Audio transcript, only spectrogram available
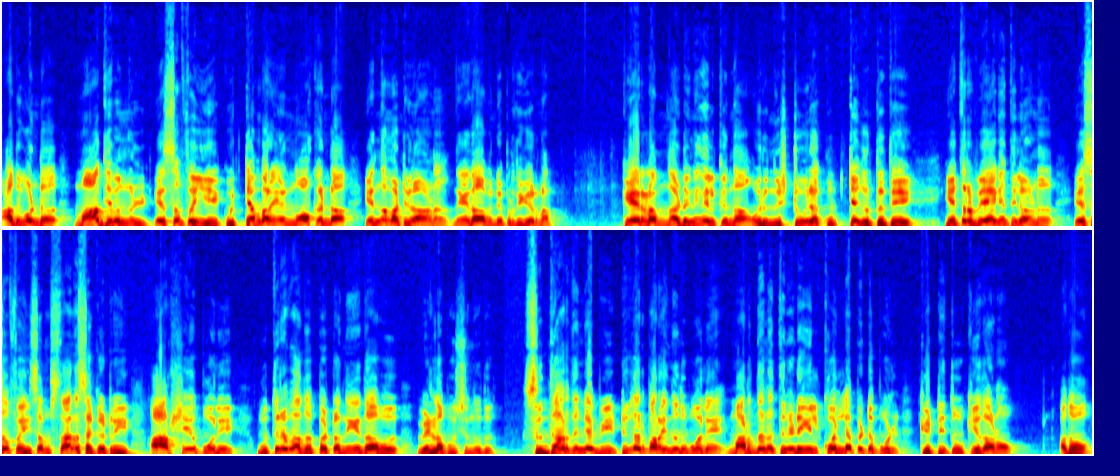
അതുകൊണ്ട് മാധ്യമങ്ങൾ എസ് എഫ് ഐയെ കുറ്റം പറയാൻ നോക്കണ്ട എന്ന മട്ടിലാണ് നേതാവിന്റെ പ്രതികരണം. കേരളം നടുങ്ങി നിൽക്കുന്ന ഒരു നിഷ്ഠൂര കുറ്റകൃത്യത്തെ എത്ര വേഗത്തിലാണ് എസ് എഫ് ഐ സംസ്ഥാന സെക്രട്ടറി ആർഷയെ പോലെ ഉത്തരവാദപ്പെട്ട നേതാവ് വെള്ളപൂശുന്നത്? സിദ്ധാർത്ഥിന്റെ വീട്ടുകാർ പറയുന്നത് പോലെ മർദ്ദനത്തിനിടയിൽ കൊല്ലപ്പെട്ടപ്പോൾ കെട്ടിത്തൂക്കിയതാണോ അതോ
